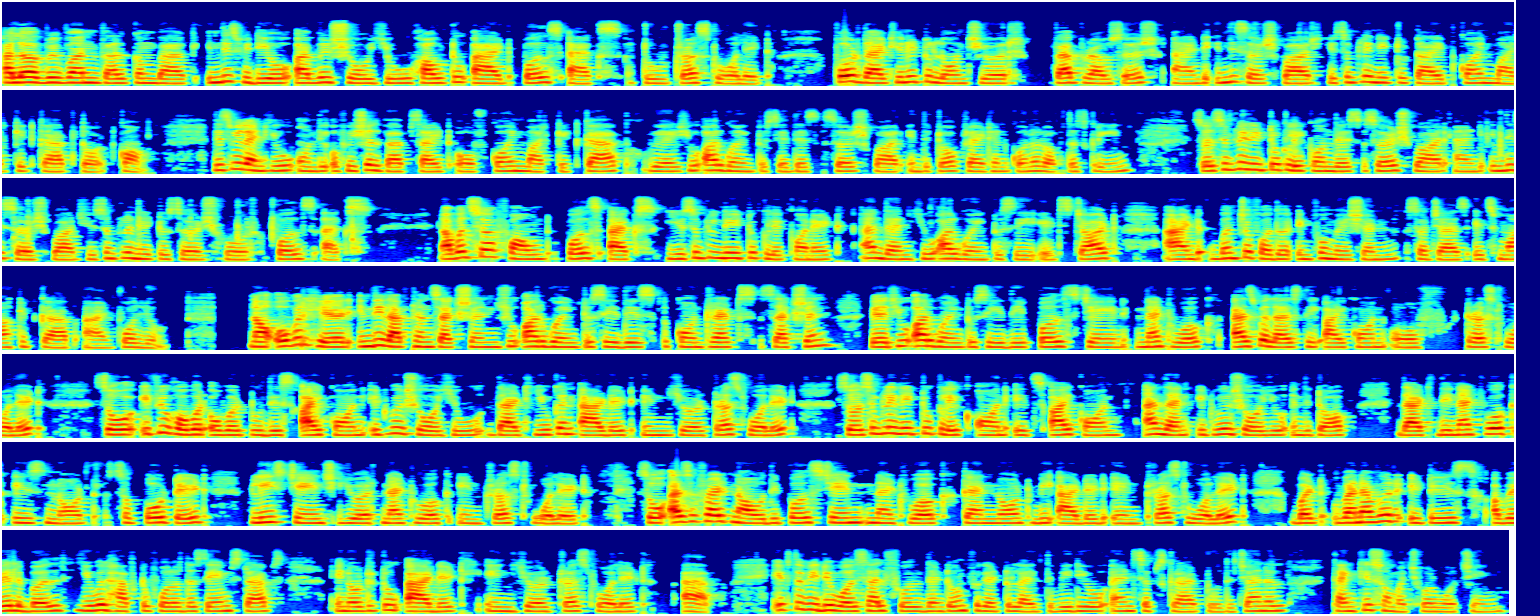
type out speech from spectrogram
Hello everyone, welcome back. In this video, I will show you how to add PulseX to Trust Wallet. For that, you need to launch your web browser and in the search bar, you simply need to type coinmarketcap.com. This will land you on the official website of CoinMarketCap where you are going to see this search bar in the top right hand corner of the screen. So you simply need to click on this search bar and in the search bar, you simply need to search for PulseX. Now once you have found Pulse X, you simply need to click on it and then you are going to see its chart and bunch of other information such as its market cap and volume. Now over here in the left hand section, you are going to see this contracts section where you are going to see the Pulse chain network as well as the icon of trust wallet. So if you hover over to this icon it will show you that you can add it in your trust wallet. So simply need to click on its icon and then it will show you in the top that the network is not supported. Please change your network in trust wallet. So as of right now the pulse chain network cannot be added in trust wallet but whenever it is available you will have to follow the same steps in order to add it in your trust wallet app. If the video was helpful then don't forget to like the video and subscribe to the channel. Thank you so much for watching.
